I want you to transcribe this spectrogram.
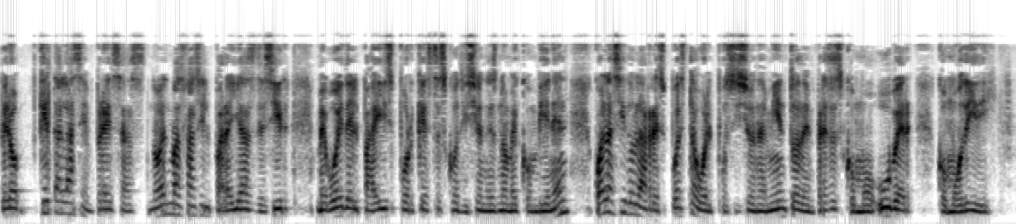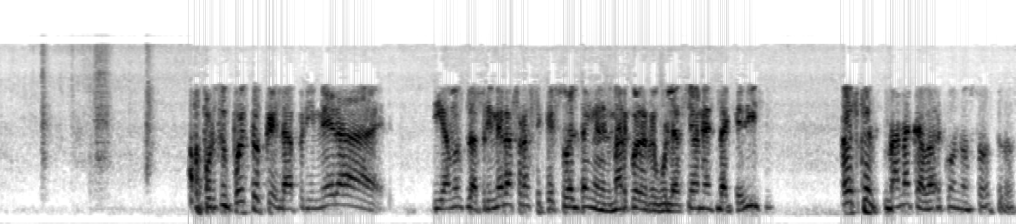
Pero, ¿qué tal las empresas? ¿No es más fácil para ellas decir, me voy del país porque estas condiciones no me convienen? ¿Cuál ha sido la respuesta o el posicionamiento de empresas como Uber, como Didi? Por supuesto que la primera, digamos, la primera frase que sueltan en el marco de la regulación es la que dice, es que van a acabar con nosotros,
